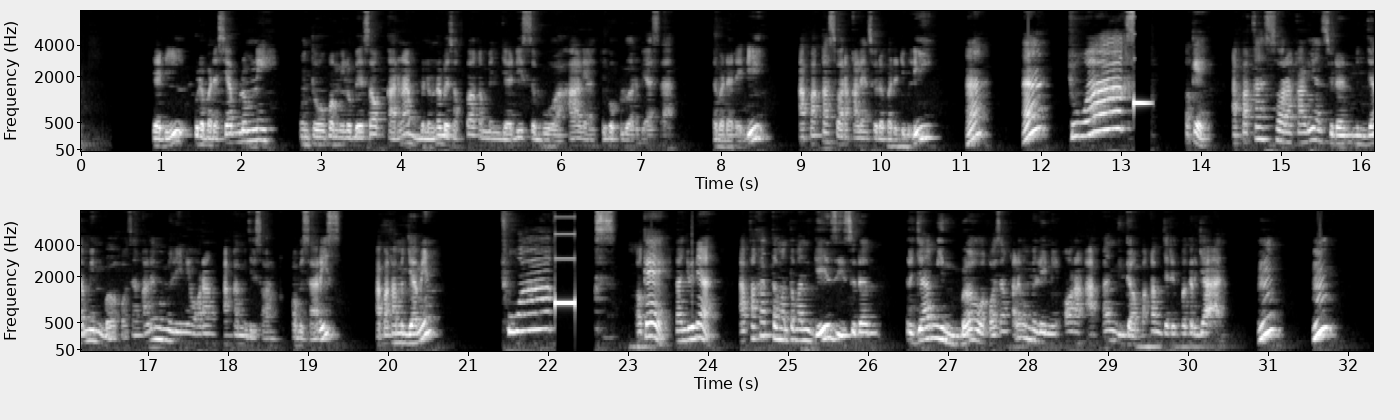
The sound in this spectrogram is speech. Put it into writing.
jadi udah pada siap belum nih untuk pemilu besok? Karena benar-benar besok tuh akan menjadi sebuah hal yang cukup luar biasa. Sudah pada ready apakah suara kalian sudah pada dibeli? Hah? Hah? Cuak oke apakah suara kalian sudah menjamin bahwa kalau kalian memilih ini orang akan menjadi seorang komisaris? Apakah menjamin? Cuak oke selanjutnya apakah teman-teman Gezi sudah terjamin bahwa kalau kalian memilih ini orang akan digampangkan mencari pekerjaan hmm? Hmm?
